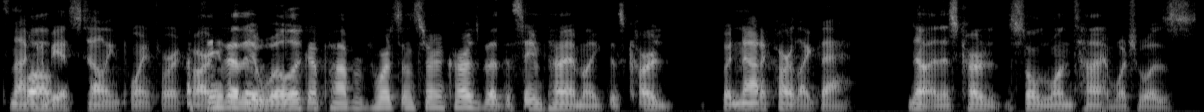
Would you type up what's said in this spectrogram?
It's not Well, going to be a selling point for a card. I think that they will look up pop reports on certain cards, but at the same time, like this card, but not a card like that. No, and this card sold one time, which was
